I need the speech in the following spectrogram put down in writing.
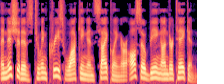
Initiatives to increase walking and cycling are also being undertaken.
